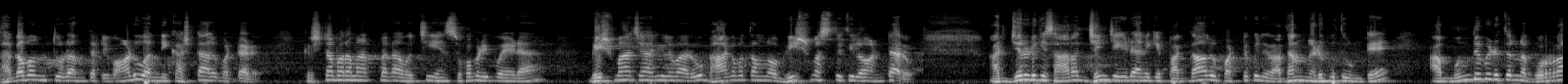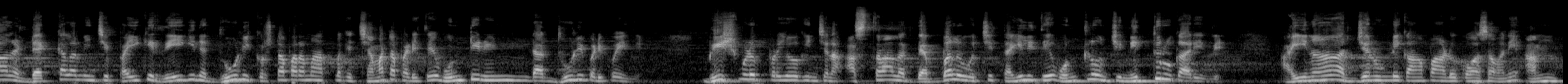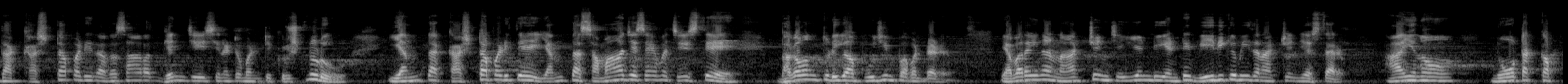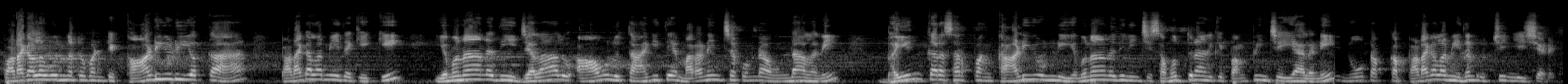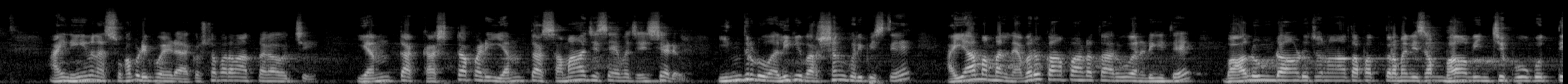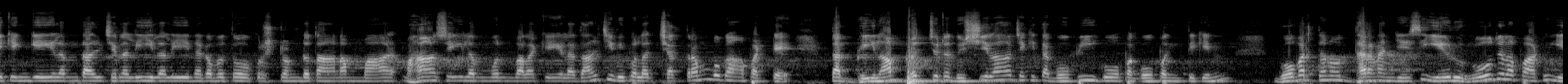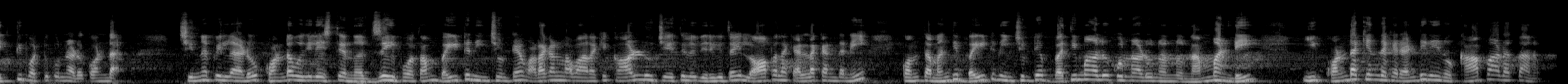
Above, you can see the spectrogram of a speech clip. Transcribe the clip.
భగవంతుడంతటి వాడు అన్ని కష్టాలు పడ్డాడు. కృష్ణ పరమాత్మగా వచ్చి ఏం సుఖపడిపోయాడా? భీష్మాచార్యుల వారు భాగవతంలో భీష్మస్థితిలో అంటారు అర్జునుడికి సారథ్యం చేయడానికి పగ్గాలు పట్టుకుని రథం నడుపుతూ ఉంటే ఆ ముందు విడుతున్న గుర్రాల డెక్కల మించి పైకి రేగిన ధూళి కృష్ణ పరమాత్మకి చెమట పడితే ఒంటి నిండా ధూళి పడిపోయింది. భీష్ముడు ప్రయోగించిన అస్త్రాల దెబ్బలు వచ్చి తగిలితే ఒంట్లోంచి నిద్దురు కారింది. అయినా అర్జునుణ్ణి కాపాడు కోసమని అంత కష్టపడి రథసారథ్యం చేసినటువంటి కృష్ణుడు ఎంత కష్టపడితే ఎంత సమాజ సేవ చేస్తే భగవంతుడిగా పూజింపబడ్డాడు. ఎవరైనా నాట్యం చెయ్యండి అంటే వేదిక మీద నాట్యం చేస్తారు. ఆయన నూటక్క పడగలు ఉన్నటువంటి కాడియుడి యొక్క పడగల మీదకి ఎక్కి యమునా నది జలాలు ఆవులు తాగితే మరణించకుండా ఉండాలని భయంకర సర్పం కాళీయుణ్ణి యమునా నది నుంచి సముద్రానికి పంపించేయాలని నూటొక్క పడగల మీద నృత్యం చేశాడు. ఆయన ఏమైనా సుఖపడిపోయాడా? కృష్ణ పరమాత్మగా వచ్చి ఎంత కష్టపడి ఎంత సమాజ సేవ చేశాడు. ఇంద్రుడు అలిగి వర్షం కురిపిస్తే అయ్యా మమ్మల్ని ఎవరు కాపాడతారు అని అడిగితే బాలుండాడు చునాతపత్రమని సంభావించి పూగొత్తి కింగీలం దాల్చిన లీలలీ నగవుతో కృష్ణుండు తానమ్మా మహాశైలం మున్వలకేల దాల్చి విపుల ఛత్రంబుగా పట్టే తద్భీలాభ్రచ్యుట దుశ్శిలాచకిత గోపీ గోప గోపంక్తికిన్ గోవర్ధనోద్ధరణం చేసి ఏడు రోజుల పాటు ఎత్తి పట్టుకున్నాడు కొండ. చిన్నపిల్లాడు కొండ వదిలేస్తే నజ్జైపోతాం బయట నించుంటే వడగళ్ళ వారికి కాళ్ళు చేతులు విరుగుతాయి. లోపలికి వెళ్ళకండని కొంతమంది బయట నించుంటే బతిమాలుకున్నాడు నన్ను నమ్మండి. ఈ కొండ కిందకి రండి నేను కాపాడతాను.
